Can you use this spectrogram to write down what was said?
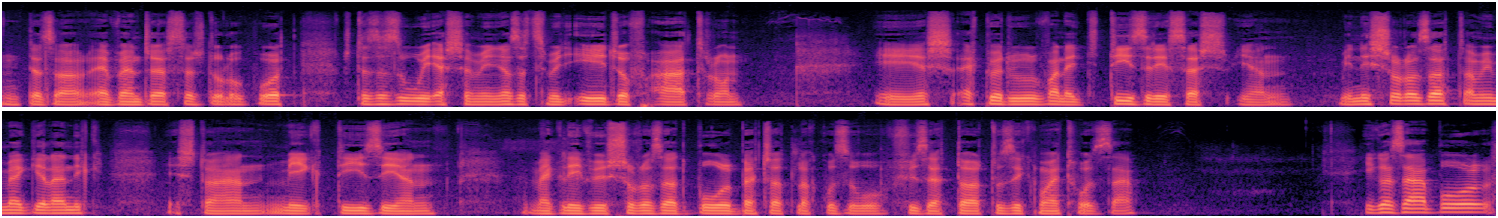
mint ez az Avengers-es dolog volt. Most ez az új esemény, az a cím, hogy Age of Ultron és e körül van egy tíz részes ilyen minisorozat, ami megjelenik, és talán még tíz ilyen meglévő sorozatból becsatlakozó füzet tartozik majd hozzá. Igazából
